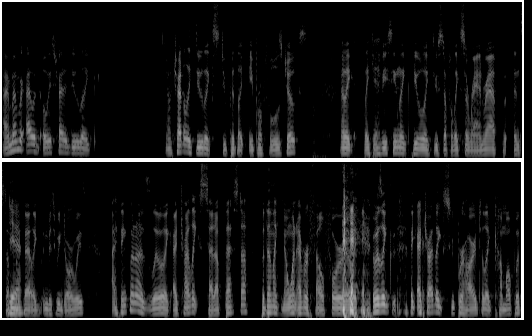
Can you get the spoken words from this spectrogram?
I remember I would always try to do like I would try to like do like stupid like April Fools jokes. Or like like have you seen like people like do stuff with like saran wrap and stuff Yeah. like that like in between doorways? I think when I was little like I tried like set up that stuff, but then like no one ever fell for it. Like it was like like I tried like super hard to like come up with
